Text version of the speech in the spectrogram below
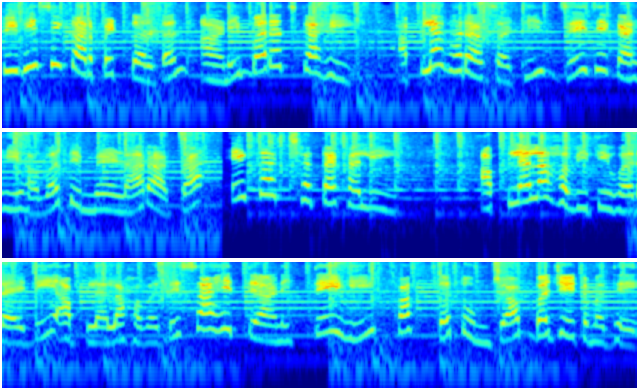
PVC carpet curtain आणि बरंच काही. आपल्या घरासाठी जे जे काही हवं ते मिळणार आता एकाच छताखाली. आपल्याला हवी ती व्हरायटी आपल्याला हवं ते साहित्य आणि तेही फक्त तुमच्या बजेटमध्ये.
